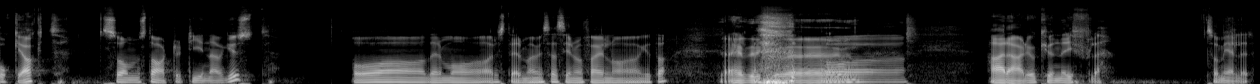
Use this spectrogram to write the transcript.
bukkejakt, som starter 10. august. Og dere må arrestere meg hvis jeg sier noe feil nå, gutta. Det er helt riktig. Og her er det jo kun rifle som gjelder.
